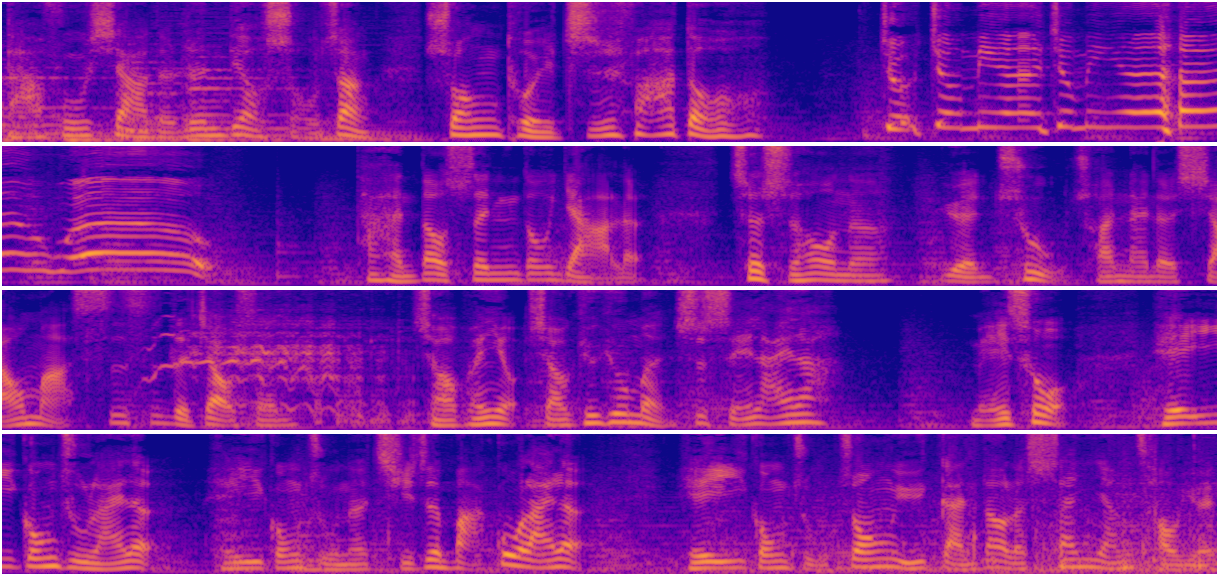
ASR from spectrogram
达夫吓得扔掉手杖，双腿直发抖。救救命啊！救命啊！哇、哦！他喊到声音都哑了。这时候呢，远处传来了小马嘶嘶的叫声。小朋友，小 QQ 们，是谁来了？没错，黑衣公主来了。黑衣公主呢，骑着马过来了。黑衣公主终于赶到了山羊草原。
